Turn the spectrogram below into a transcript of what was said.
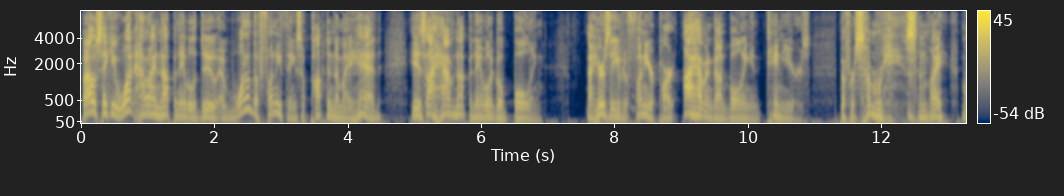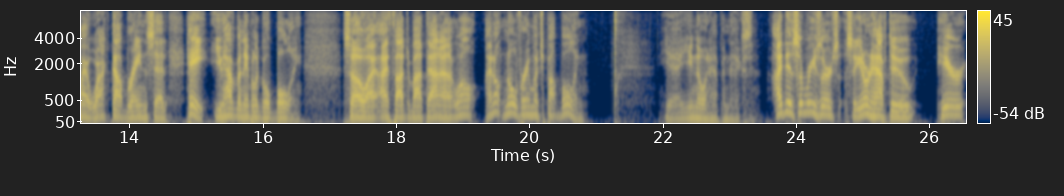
But I was thinking, what have I not been able to do? And one of the funny things that popped into my head is I have not been able to go bowling. Now, here's the even funnier part I haven't gone bowling in 10 years. But for some reason, my, my whacked out brain said, hey, you have been able to go bowling. So I, I thought about that. I, well, I don't know very much about bowling. Yeah, you know what happened next. I did some research, so you don't have to. Here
